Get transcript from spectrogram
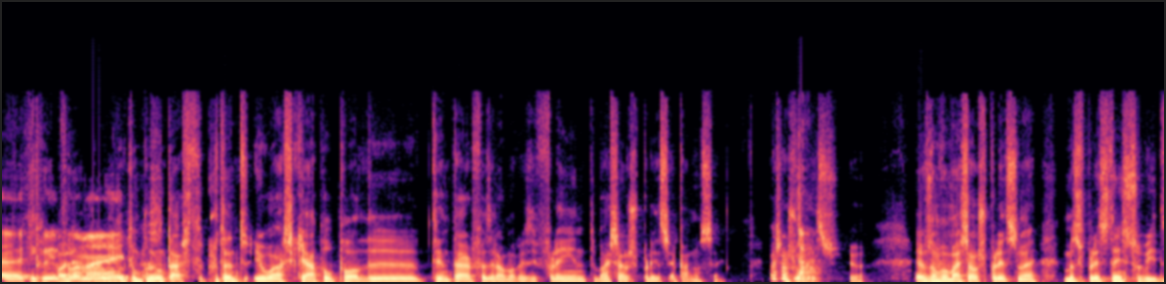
Ah, O que é que eu ia Olha, falar mais? que tu me perguntaste, portanto, eu acho que a Apple pode tentar fazer alguma coisa diferente, baixar os preços. Epá, não sei. Baixar os Não. preços. Eles não vão baixar os preços, não é? Mas os preços têm subido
